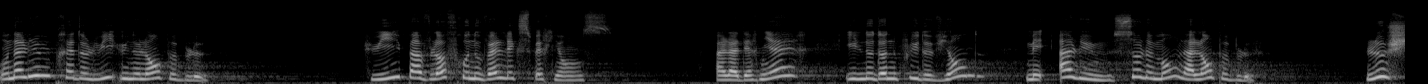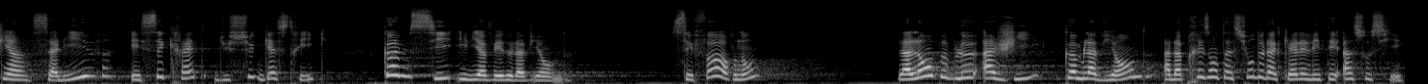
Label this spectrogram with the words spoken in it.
on allume près de lui une lampe bleue. Puis Pavlov renouvelle l'expérience. À la dernière, il ne donne plus de viande, mais allume seulement la lampe bleue. Le chien salive et sécrète du suc gastrique, comme s'il y avait de la viande. C'est fort, non? La lampe bleue agit comme la viande à la présentation de laquelle elle était associée.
